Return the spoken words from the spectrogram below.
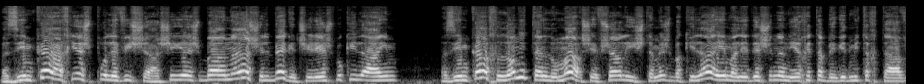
אז אם כך יש פה לבישה שיש בה הנאה של בגד שיש בו כלאיים. אז אם כך לא ניתן לומר שאפשר להשתמש בכלאיים על ידי שנניח את הבגד מתחתיו.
